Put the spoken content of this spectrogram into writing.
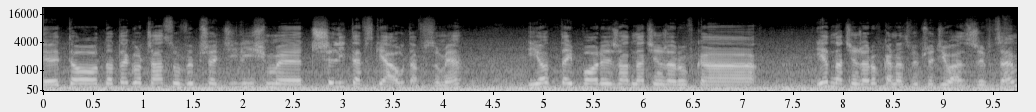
y, to do tego czasu wyprzedziliśmy trzy litewskie auta w sumie. I od tej pory żadna ciężarówka, jedna ciężarówka nas wyprzedziła z żywcem.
